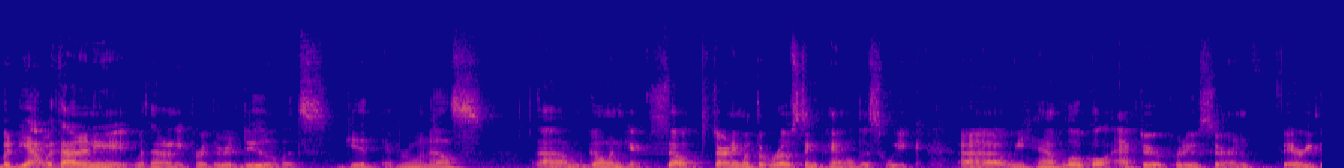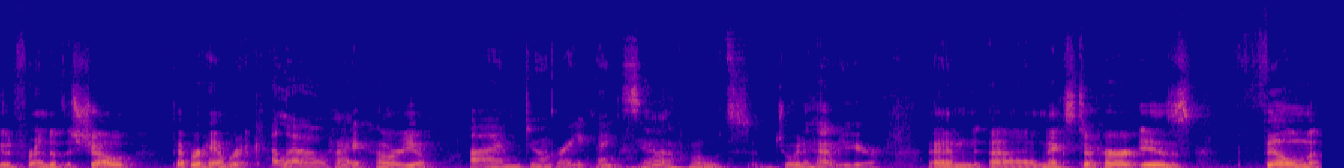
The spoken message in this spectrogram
but yeah, without any without any further ado, let's get everyone else um, going here. So, starting with the roasting panel this week, uh, we have local actor, producer, and very good friend of the show, Pepper Hambrick. Hello. Hi, how are you? I'm doing great, thanks. Yeah, well, it's a joy to have you here. And uh, next to her is film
